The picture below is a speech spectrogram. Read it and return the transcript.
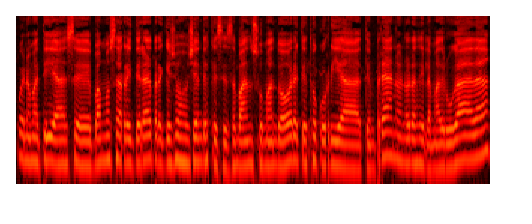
Bueno, Matías, eh, vamos a reiterar para aquellos oyentes que se van sumando ahora que esto ocurría temprano, en horas de la madrugada,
